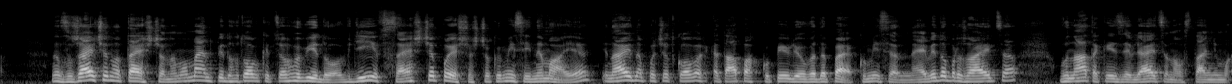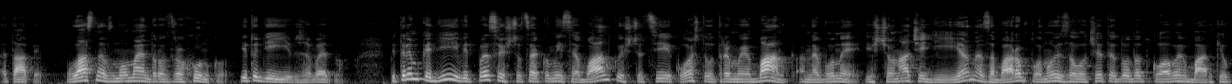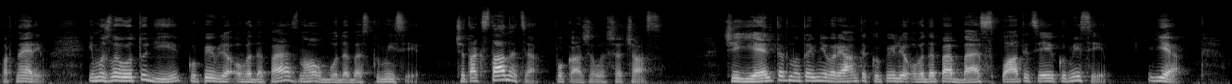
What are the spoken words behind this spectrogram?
Незважаючи на те, що на момент підготовки цього відео в дії все ще пише, що комісій немає, і навіть на початкових етапах купівлі ОВДП комісія не відображається, вона таки з'являється на останньому етапі. Власне, в момент розрахунку, і тоді її вже видно. Підтримка дії відписує, що це комісія банку і що ці кошти отримує банк, а не вони, і що, наче дія, незабаром планує залучити додаткових банків-партнерів. І, можливо, тоді купівля ОВДП знову буде без комісії. Чи так станеться, покаже лише час. Чи є альтернативні варіанти купівлі ОВДП без сплати цієї комісії? Є.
